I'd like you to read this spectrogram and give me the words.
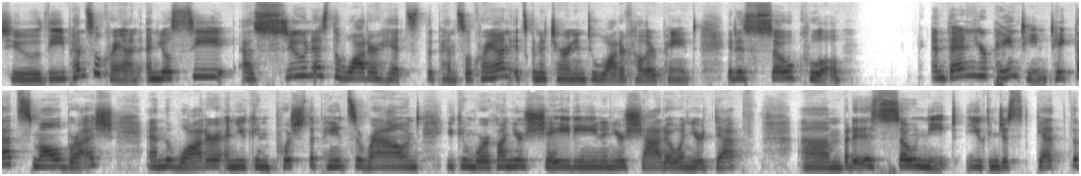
to the pencil crayon and you'll see as soon as the water hits the pencil crayon, it's going to turn into watercolor paint. It is so cool. And then you're painting. Take that small brush and the water, and you can push the paints around. You can work on your shading and your shadow and your depth. Um, but it is so neat. You can just get the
